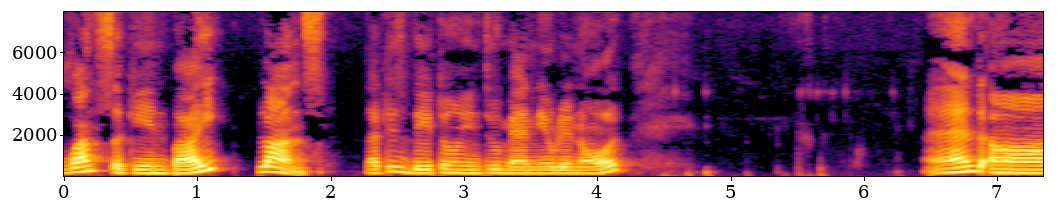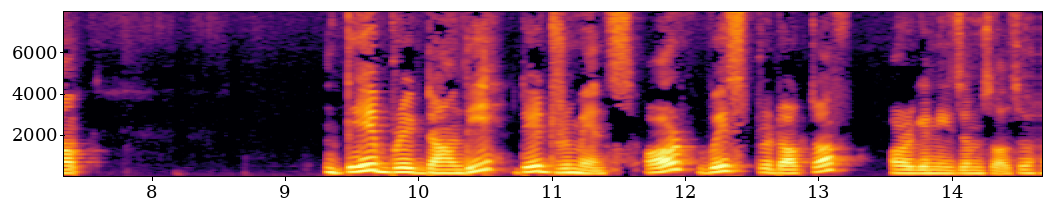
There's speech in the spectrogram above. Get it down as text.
once again by plants. That is they turn into manure and all and uh, they break down the dead remains or waste product of organisms also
